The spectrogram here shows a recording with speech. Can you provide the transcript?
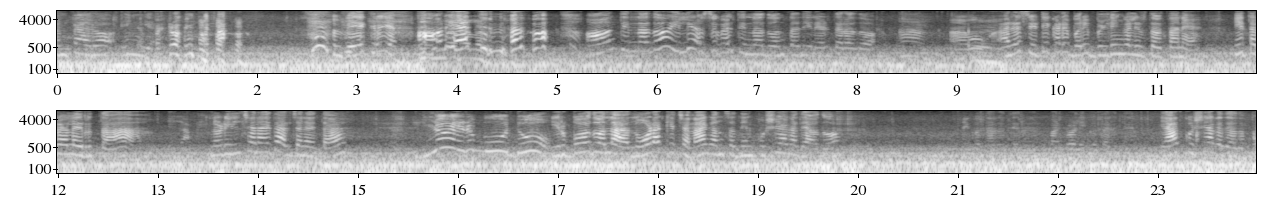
ಅಂಪೇರು ಹಿಂಗೆ. ಬೇಕ್ರಿ. ಅವನೇ ತಿನ್ನೋದು? ಅವನ್ ತಿನ್ನೋದು ಇಲ್ಲಿ ಹಸುಗಳು ತಿನ್ನೋದು ಅಂತ ನೀನ್ ಹೇಳ್ತಾ ಇರೋದು. ಅದೇ ಸಿಟಿ ಕಡೆ ಬರೀ ಬಿಲ್ಡಿಂಗ್ಗಳು ಇರ್ತಾವ ತಾನೆ? ಈ ತರ ಎಲ್ಲ ಇರುತ್ತಾ? ನೋಡಿ ಇಲ್ಲಿ ಚೆನ್ನಾಯ್ತಾ ಅಲ್ಲಿ ಚೆನ್ನಾಯ್ತಾ? ಇಲ್ಲೂ ಇರಬಹುದು ಇರ್ಬೋದು ಅಲ್ಲ ನೋಡಕ್ಕೆ ಚೆನ್ನಾಗಿ ಅನ್ಸದ್ ನಿನ್ ಖುಷಿ ಆಗೋದು ಯಾವ್ದು? ಗೊತ್ತಾಗುತ್ತೆ ಬಂಡವಾಳ ಗೊತ್ತಾಗುತ್ತೆ. ಯಾಕೆ ಖುಷಿ ಆಗದ ಯಾವ್ದಪ್ಪ?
